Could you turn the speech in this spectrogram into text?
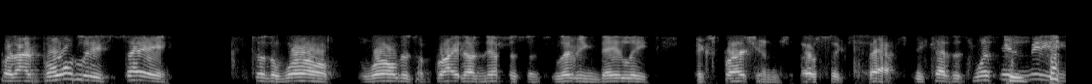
But I boldly say to the world, the world is a bright omnipotence, living daily expressions of success because it's within me.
